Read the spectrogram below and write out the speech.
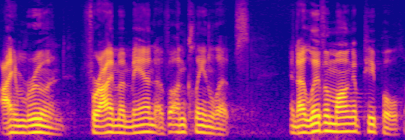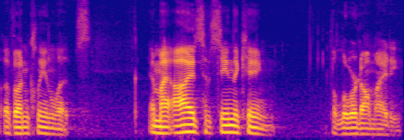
I am ruined, for I am a man of unclean lips, and I live among a people of unclean lips. And my eyes have seen the King, the Lord Almighty.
